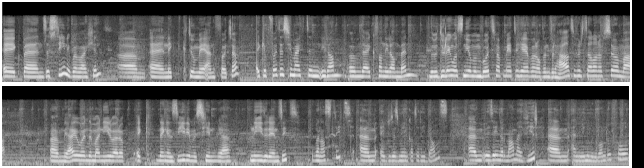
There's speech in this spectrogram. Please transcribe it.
ik ben 16, ik ben van Gent um, en ik doe mee aan foto. Ik heb foto's gemaakt in Iran, omdat ik van Iran ben. De bedoeling was niet om een boodschap mee te geven of een verhaal te vertellen of zo, maar um, ja, gewoon de manier waarop ik dingen zie die misschien ja, niet iedereen ziet. Ik ben Astrid, um, ik doe dus mee in categorie dans. Um, we zijn normaal met vier en we noemen Wonderful.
